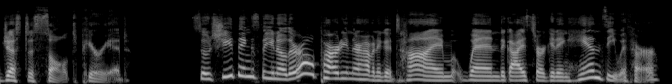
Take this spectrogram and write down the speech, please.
just assault, period. So she thinks that, you know, they're all partying, they're having a good time when the guys start getting handsy with her.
